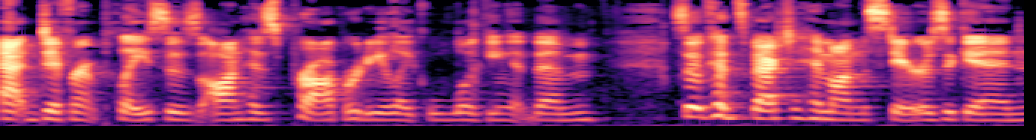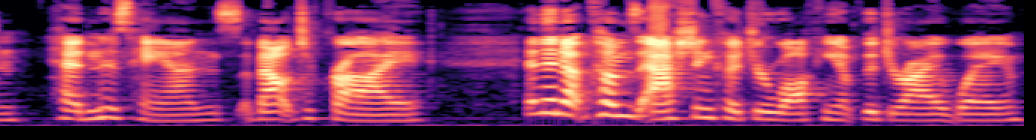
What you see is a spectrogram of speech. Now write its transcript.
at different places on his property, like looking at them. So it cuts back to him on the stairs again, head in his hands, about to cry. And then up comes Ashton Kutcher walking up the driveway.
